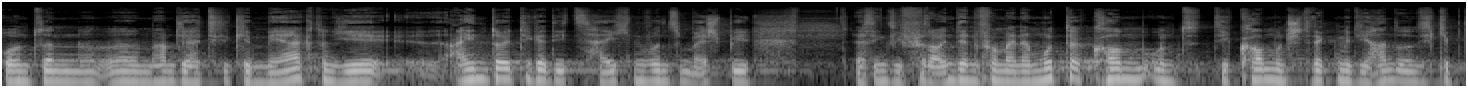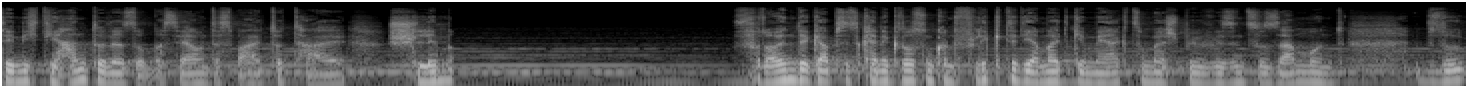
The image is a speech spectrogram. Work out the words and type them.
Und dann ähm, haben die halt gemerkt und je eindeutiger die Zeichen wurden, zum Beispiel dass irgendwie Freundinnen von meiner Mutter kommen und die kommen und strecken mir die Hand und ich gebe denen nicht die Hand oder sowas, ja. Und das war halt total schlimm. Freunde gab es jetzt keine großen Konflikte, die haben halt gemerkt, zum Beispiel, wir sind zusammen und so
